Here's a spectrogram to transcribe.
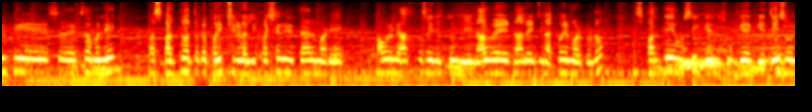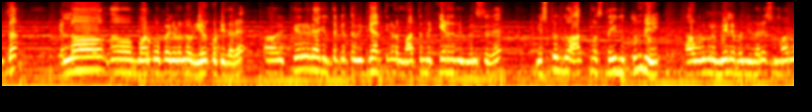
ಯು ಪಿ ಎಸ್ ಎಕ್ಸಾಮಲ್ಲಿ ಸ್ಪರ್ಧಾತ್ಮಕ ಪರೀಕ್ಷೆಗಳಲ್ಲಿ ಕ್ವಶನ್ ತಯಾರು ಮಾಡಿ ಅವರಲ್ಲಿ ಆತ್ಮಸ್ಥೈರ್ಯ ತುಂಬಿ ನಾಲ್ವೇ ನಾಲೆಡ್ಜನ್ನ ಅಕ್ವೈರ್ ಮಾಡಿಕೊಂಡು ಸ್ಪರ್ಧೆ ಉಸಿ ಗೆಲ್ಲಿಸು ಜಯಿಸುವಂಥ ಎಲ್ಲ ಮಾರ್ಗೋಪಾಯಗಳನ್ನು ಅವ್ರು ಹೇಳ್ಕೊಟ್ಟಿದ್ದಾರೆ. ತೇರ್ಗಡೆ ಆಗಿರ್ತಕ್ಕಂಥ ವಿದ್ಯಾರ್ಥಿಗಳ ಮಾತನ್ನು ಕೇಳಿದ್ರೆ ನಿಮ್ಗೆ ಅನಿಸ್ತದೆ. ಎಷ್ಟೊಂದು ಆತ್ಮಸ್ಥೈರ್ಯ ತುಂಬಿ ಆ ಹುಡುಗರು ಮೇಲೆ ಬಂದಿದ್ದಾರೆ. ಸುಮಾರು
